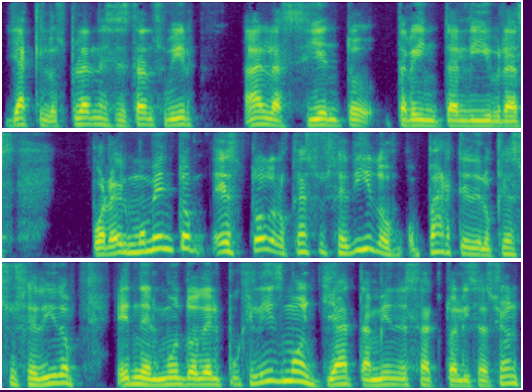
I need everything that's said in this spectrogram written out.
ya que los planes están subir a las 130 libras. Por el momento es todo lo que ha sucedido o parte de lo que ha sucedido en el mundo del pugilismo. Ya también esa actualización,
